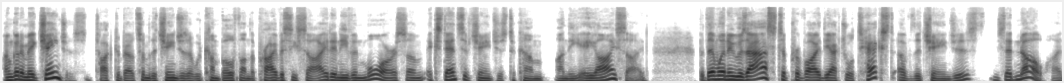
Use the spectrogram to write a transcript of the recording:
I'm going to make changes. Talked about some of the changes that would come both on the privacy side and even more, some extensive changes to come on the AI side. But then when he was asked to provide the actual text of the changes, he said no. I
